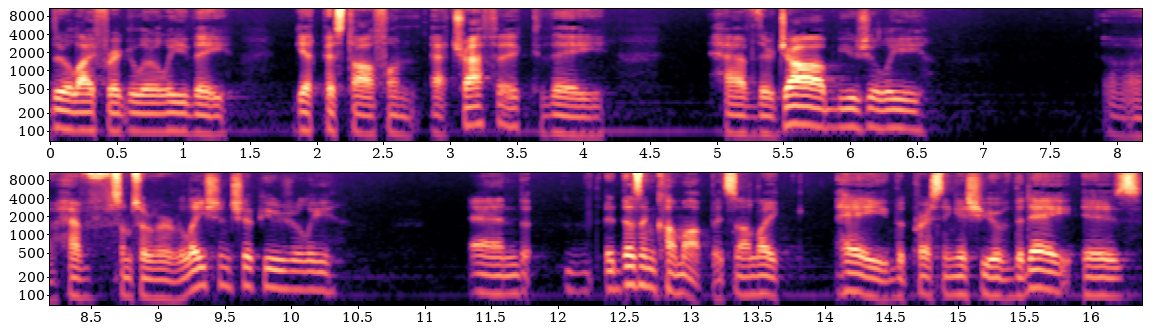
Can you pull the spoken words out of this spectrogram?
their life regularly. They get pissed off on at traffic. They have their job usually, uh, have some sort of a relationship usually. And it doesn't come up. It's not like, hey, the pressing issue of the day is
